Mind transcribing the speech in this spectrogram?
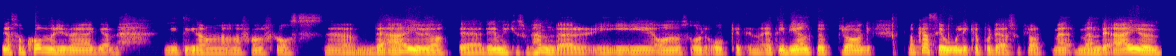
det som kommer i vägen lite grann i alla fall för oss, eh, det är ju att det, är mycket som händer i, och ett, ett ideellt uppdrag. Man kan se olika på det såklart, men det är ju,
